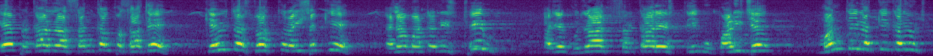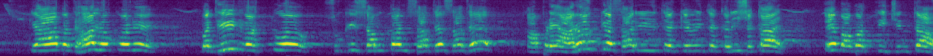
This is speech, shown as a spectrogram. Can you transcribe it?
એ પ્રકારના સંકલ્પ સાથે કેવી રીતે સ્વસ્થ રહી શકીએ એના માટેની સ્કીમ આજે ગુજરાત સરકારે સ્કીમ ઉપાડી છે. મનથી નક્કી કર્યું કે આ બધા લોકોને બધી જ વસ્તુઓ સુખી સંપન્ન સાથે સાથે આપણે આરોગ્ય સારી રીતે કેવી રીતે કરી શકાય એ બાબતની ચિંતા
